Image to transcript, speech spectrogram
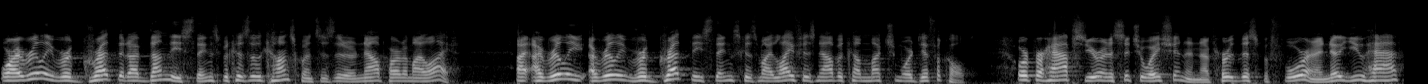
Or I really regret that I've done these things because of the consequences that are now part of my life. I, I really, I really regret these things because my life has now become much more difficult. Or perhaps you're in a situation, and I've heard this before, and I know you have.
